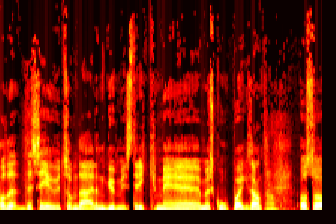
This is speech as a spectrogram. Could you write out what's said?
Og det, det ser jo ut som det er en gummistrikk med, med sko på, ikke sant? Ja. Og så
